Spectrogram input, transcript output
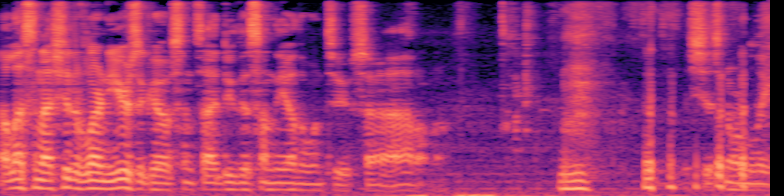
a lesson I should have learned years ago. Since I do this on the other one too, so I don't know. it's just normally.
